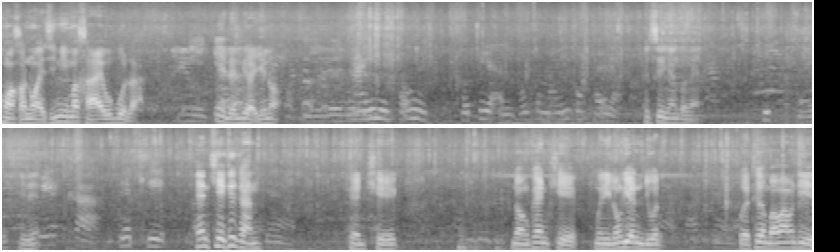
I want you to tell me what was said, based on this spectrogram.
หัวเขาหน่อยสิมีมาขายบ่บุญล่ะนี่เหลือๆอยู่เนาะไหนนี่เขานี่เขาเตี้ยอัน ใช้ล่ะไปซื้อหยังก่อนแม่คิดไหนนี่เด้เพชรเค้กแพนเค้กคือกัน จ้าแพนเค้กน้องแพนเค้กมื้อนี้โรงเรียนหยุด เปิดเทอมประมาณวันที่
